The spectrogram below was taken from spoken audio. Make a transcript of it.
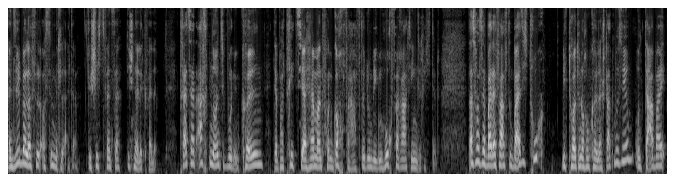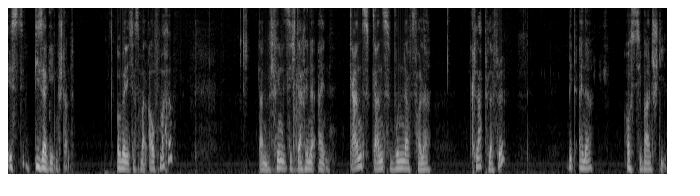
Ein Silberlöffel aus dem Mittelalter. Geschichtsfenster Die schnelle Quelle. 1398 wurde in Köln der Patrizier Hermann von Goch verhaftet und wegen Hochverrat hingerichtet. Das, was er bei der Verhaftung bei sich trug, liegt heute noch im Kölner Stadtmuseum und dabei ist dieser Gegenstand. Und wenn ich das mal aufmache, dann befindet sich darin ein ganz, ganz wundervoller Klapplöffel mit einer ausziehbaren Stiel.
